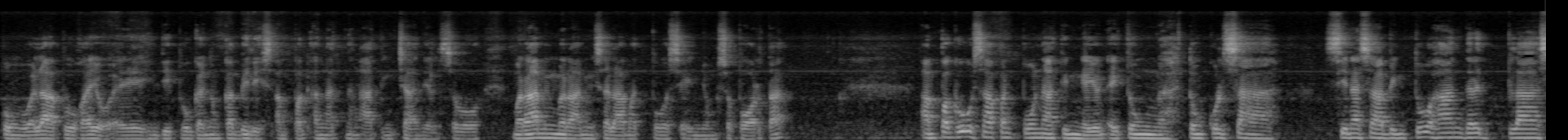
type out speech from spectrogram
kung wala po kayo, eh hindi po ganun kabilis ang pag-angat ng ating channel. So maraming maraming salamat po sa inyong suporta. Ang pag-uusapan po natin ngayon ay tung, tungkol sa sinasabing 200 plus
